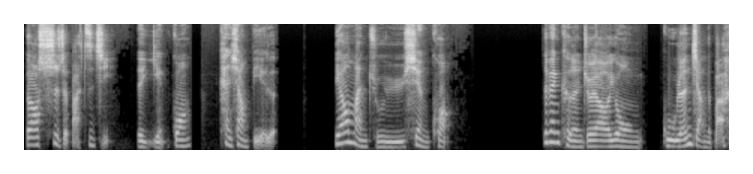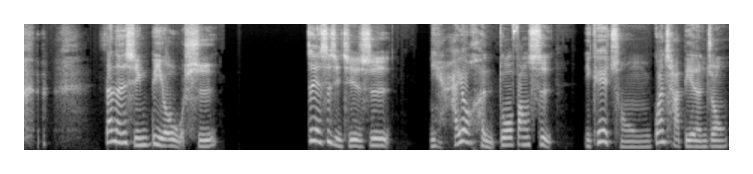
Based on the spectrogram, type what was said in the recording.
都要试着把自己的眼光看向别人，不要满足于现况。这边可能就要用古人讲的吧，“三人行，必有我师”。这件事情其实是你还有很多方式，你可以从观察别人中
